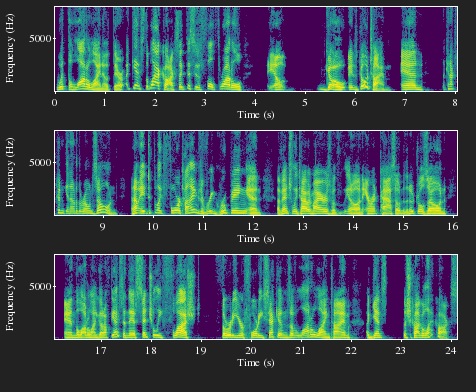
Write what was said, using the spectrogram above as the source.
with the lotto line out there against the Blackhawks. Like this is full throttle, you know, go it's go time, and the Canucks couldn't get out of their own zone. And I mean, it took them like four times of regrouping, and eventually Tyler Myers with you know an errant pass out into the neutral zone, and the lotto line got off the ice, and they essentially flushed 30 or 40 seconds of lotto line time against the Chicago Blackhawks.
